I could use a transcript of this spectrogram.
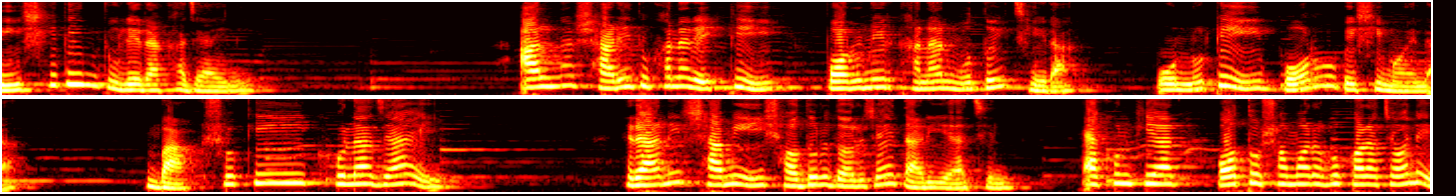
বেশি দিন তুলে রাখা যায়নি। আলনার শাড়ি দুখানার একটি পরনের খানার মতোই ছেঁড়া, অন্যটি বড় বেশি ময়লা। বাক্স কি খোলা যায়? রানীর স্বামী সদর দরজায় দাঁড়িয়ে আছেন। এখন কি আর অত সমারোহ করা চলে?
